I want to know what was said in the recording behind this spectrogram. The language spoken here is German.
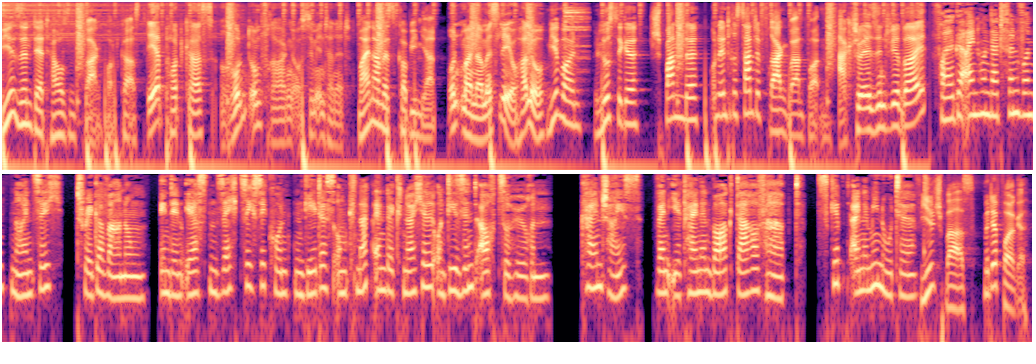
Wir sind der 1000 Fragen Podcast. Der Podcast rund um Fragen aus dem Internet. Mein Name ist Corbin Jan. Und mein Name ist Leo. Hallo. Wir wollen lustige, spannende und interessante Fragen beantworten. Aktuell sind wir bei Folge 195, Triggerwarnung. In den ersten 60 Sekunden geht es um knackende Knöchel und die sind auch zu hören. Kein Scheiß, wenn ihr keinen Bock darauf habt, skippt eine Minute. Viel Spaß mit der Folge.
